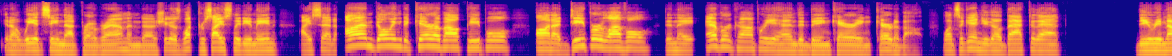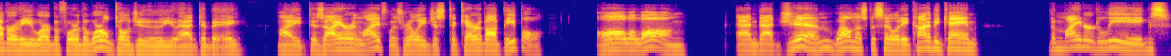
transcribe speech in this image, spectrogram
you know, we had seen that program. And uh, she goes, What precisely do you mean? I said, I'm going to care about people on a deeper level than they ever comprehended being caring, cared about. Once again, you go back to that. Do you remember who you were before the world told you who you had to be? My desire in life was really just to care about people all along. And that gym wellness facility kind of became the minor leagues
